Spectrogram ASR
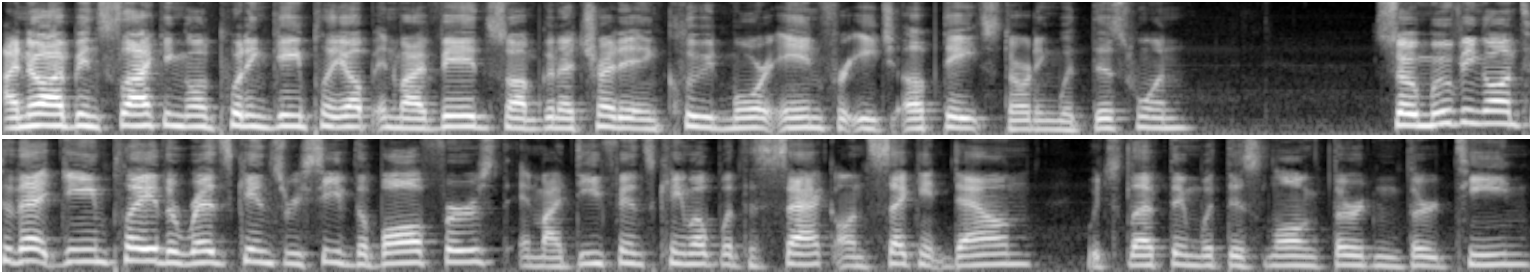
I know I've been slacking on putting gameplay up in my vids, so I'm going to try to include more in for each update, starting with this one. So moving on to that gameplay, the Redskins received the ball first, and my defense came up with a sack on second down, which left them with this long third and 13.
